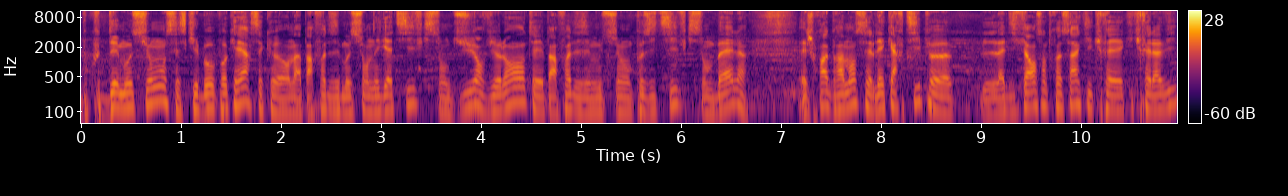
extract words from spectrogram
beaucoup d'émotions. C'est ce qui est beau au poker, c'est qu'on a parfois des émotions négatives qui sont dures, violentes, et parfois des émotions positives qui sont belles. Et je crois que vraiment c'est l'écart type, euh, la différence entre ça qui crée, qui crée la vie.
